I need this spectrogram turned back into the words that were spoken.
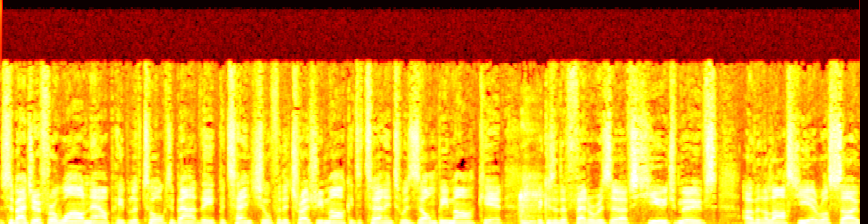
Subadra, for a while now, people have talked about the potential for the Treasury market to turn into a zombie market because of the Federal Reserve's huge moves over the last year or so,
